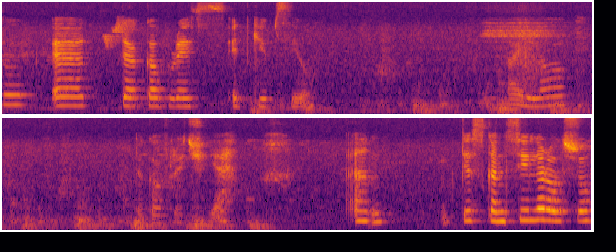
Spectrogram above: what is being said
look at the coverage it gives you. I love the coverage yeah. And this concealer also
